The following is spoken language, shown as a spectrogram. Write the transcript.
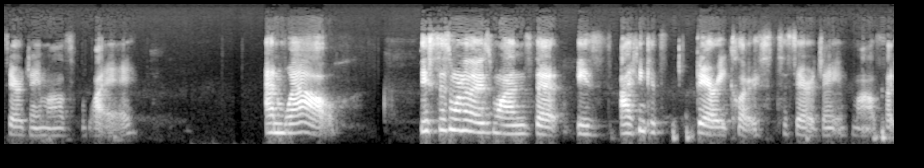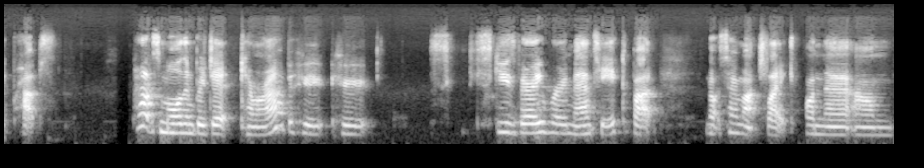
Sarah J. Maas YA. And wow, this is one of those ones that is, I think it's very close to Sarah J. Miles, like perhaps, perhaps more than Brigid Kemmerer, but who who skews very romantic, but not so much like on the um,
